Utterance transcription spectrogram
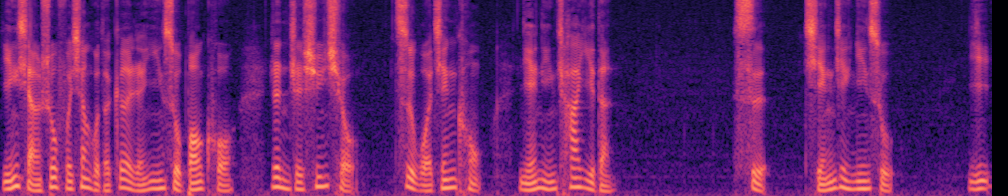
影响说服效果的个人因素包括认知需求、自我监控、年龄差异等。四、情境因素一、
